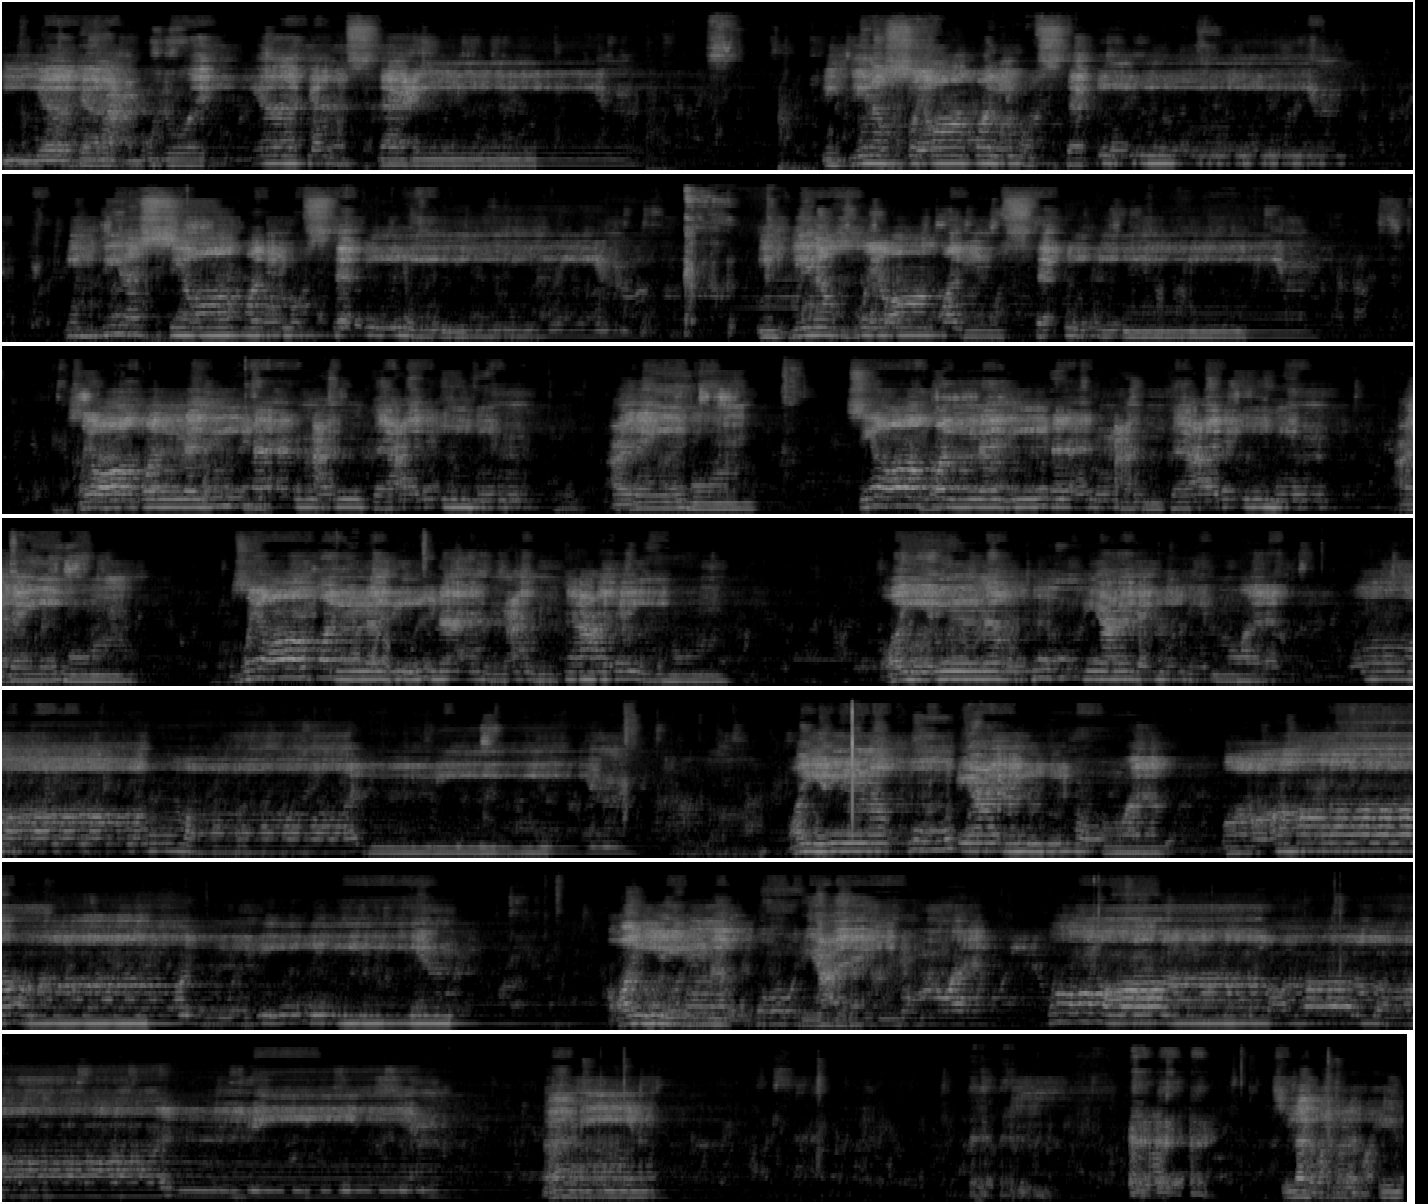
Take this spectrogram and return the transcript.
إياك نعبد وإياك نستعين. اهدنا الصراط المستقيم. اهدنا الصراط المستقيم. اهدنا الصراط المستقيم. صراط الذين أنعمت عليهم عليهم. صراط الذين أنعمت عليهم عليهم. صراط الذين أنعمت عليهم. غير المغضوب عليهم ولا الضالين. غير المغضوب عليهم ولا الضالين. غير المغضوب عليهم ولا الضالين آمين بسم الله الرحمن الرحيم.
